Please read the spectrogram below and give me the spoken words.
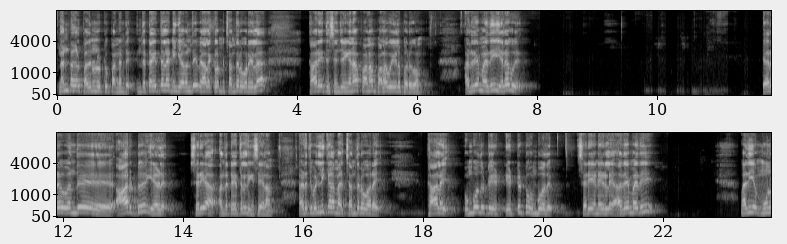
நண்பகல் பதினொன்று டு பன்னெண்டு. இந்த டயத்தில் நீங்கள் வந்து வியாழக்கிழமை சந்திர உரையில் காரியத்தை செஞ்சீங்கன்னா பணம் பல வகையில் பெருகும். அதே மாதிரி இரவு. இரவு வந்து ஆறு டு ஏழு. சரியா? அந்த டயத்தில் நீங்கள் செய்யலாம். அடுத்து வெள்ளிக்கிழமை சந்திர உரை காலை ஒம்பது டு எட் எட்டு டு ஒம்பது. சரியா நேர்களே? அதே மாதிரி மதியம் மூணு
